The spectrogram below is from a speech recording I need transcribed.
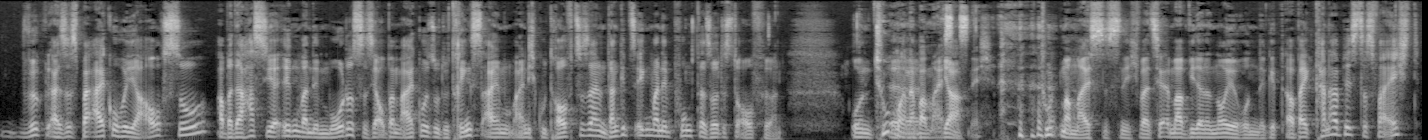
wirklich, also ist bei Alkohol ja auch so, aber da hast du ja irgendwann den Modus, das ist ja auch beim Alkohol so, du trinkst einen, um eigentlich gut drauf zu sein, und dann gibt's irgendwann den Punkt, da solltest du aufhören. Und Tut man äh, aber meistens ja, nicht. Tut man meistens nicht, weil es ja immer wieder eine neue Runde gibt. Aber bei Cannabis, das war echt,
